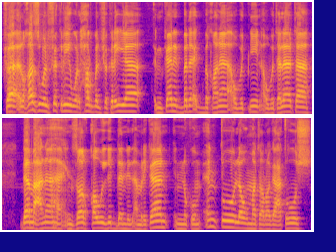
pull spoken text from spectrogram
فالغزو الفكري والحرب الفكرية إن كانت بدأت بقناة أو باتنين أو بتلاتة ده معناها إنذار قوي جدا للأمريكان إنكم أنتوا لو ما تراجعتوش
